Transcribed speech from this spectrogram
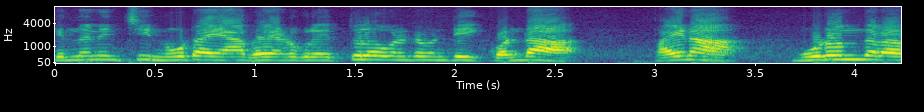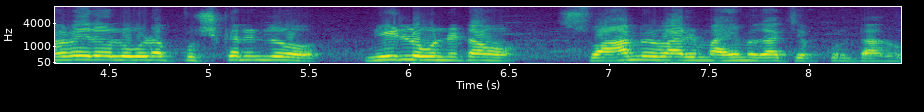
కింద నుంచి నూట యాభై అడుగుల ఎత్తులో ఉన్నటువంటి ఈ కొండ పైన మూడు వందల అరవై రోజులు కూడా పుష్కరిణిలో నీళ్ళు ఉండటం స్వామివారి మహిమగా చెప్పుకుంటారు.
